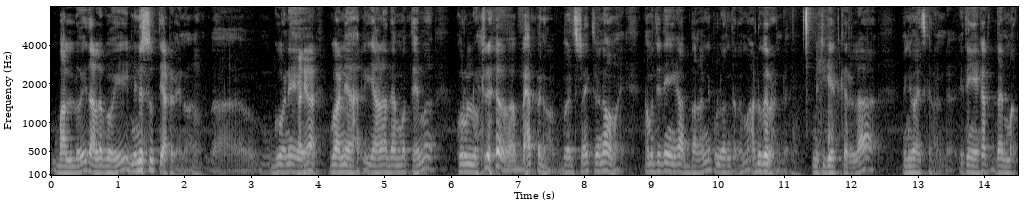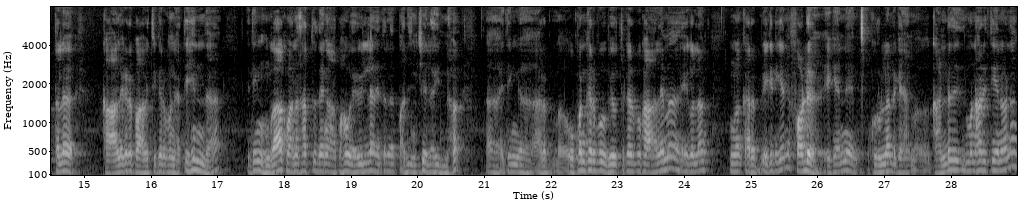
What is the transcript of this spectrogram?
බල්ලොයි දලගොයි මිනිස්සුත් යට වෙනවා. ගුවනේ ගුවන් යාන දැම්මොත් එහෙම කුරුල්ලුට හැපෙනවා බර්ඩ් ස්ට්‍රයික් වෙනවාමයි. නමුත් ඉතින් ඒක බලන්න පුළුවන් තරම අඩු කරන්න. මිටිගේට් කරලා මිනිවයිස් කරන්න. ඉතින් ඒකත් දැන් මත්තල කාලෙකට පාවිච්චි කරපු නැති හින්දා ඉතින් හුඟක් වනසත්තු දැන් ආපහු ඇවිල්ලා එතන පදිංචි වෙලා ඉන්නවා. ඉතින් අර ඕපන් කරපු විවෘත කරපු කාලෙම ඒගොල්ලන් හුඟක් අර ඒකට කියන්නේ ෆොඩ. ඒ කියන්නේ කුරුල්ලන්ට කෑම කණ්ඩ මොන හරි තියෙනවා නම්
